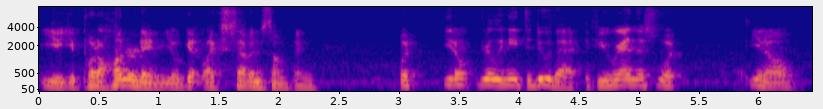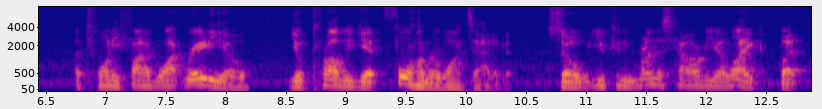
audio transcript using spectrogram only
you, you put 100 in, you'll get like seven something but you don't really need to do that. If you ran this with, you know, a 25 watt radio, you'll probably get 400 watts out of it. So you can run this however you like, but,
